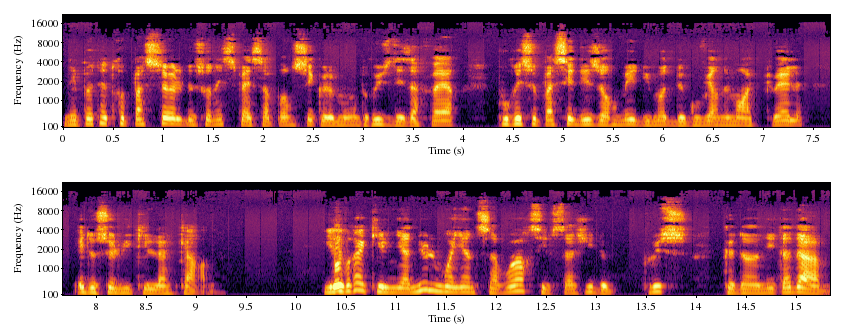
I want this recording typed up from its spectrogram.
n'est peut-être pas seul de son espèce à penser que le monde russe des affaires pourrait se passer désormais du mode de gouvernement actuel et de celui qui l'incarne. Il est vrai qu'il n'y a nul moyen de savoir s'il s'agit de plus que d'un état d'âme,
